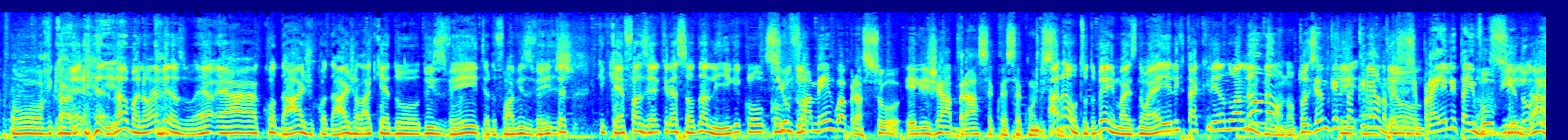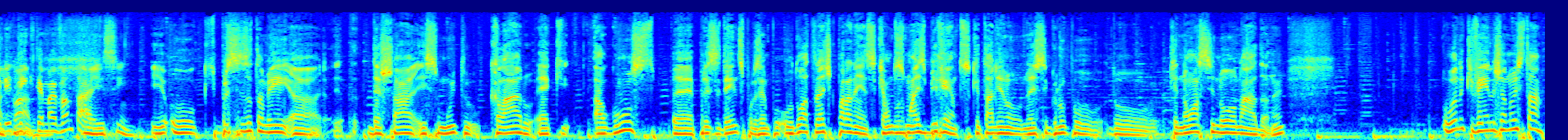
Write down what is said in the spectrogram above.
Ô, Ricardo. É, e- não, mas não é mesmo. É, é a Codage, Codage lá que é do, do Sveiter, do Flávio Sveiter, que quer fazer a criação da liga e clo- Se o convidou- Flamengo abraçou, ele já abraça com essa condição. Ah, não, tudo bem, mas não é ele que tá criando a liga. Não, não, né? não tô dizendo que ele Tem- tá criando, tem mas um- se pra ele tá envolvido, Sim, ah, ele tem claro. que ter mais vantagem. Aí sim. E o que precisa também ah, deixar isso muito claro é que alguns eh, presidentes, por exemplo, o do Atlético Paranense, que é um dos mais birrentos, que está ali no- nesse grupo do que não assinou nada, né? O ano que vem ele já não está.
